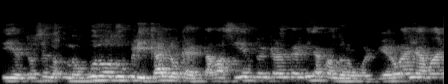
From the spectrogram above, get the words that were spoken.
y entonces no, no pudo duplicar lo que estaba haciendo en Grandes Ligas cuando lo volvieron a llamar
